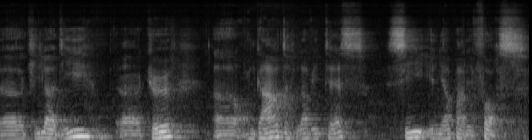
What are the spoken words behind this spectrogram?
euh, qui a dit que on garde la vitesse s'il n'y a pas de force.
